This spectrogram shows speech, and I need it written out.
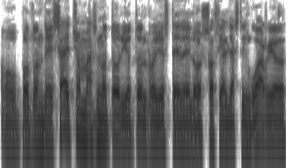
o por donde se ha hecho más notorio todo el rollo este de los social justice warriors,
